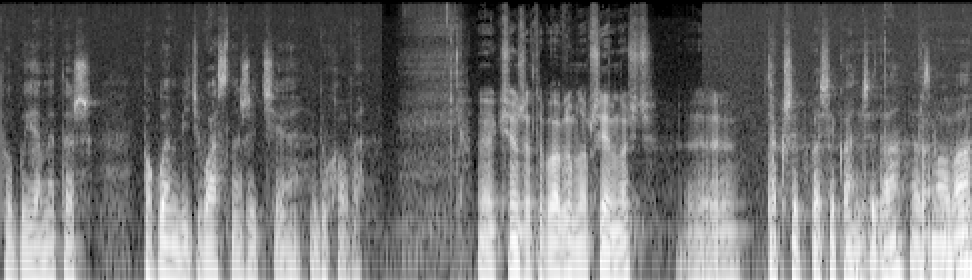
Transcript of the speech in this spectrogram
próbujemy też pogłębić własne życie duchowe. E, Księże, to była ogromna przyjemność. E, Tak szybko się kończy ta Ta- rozmowa.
